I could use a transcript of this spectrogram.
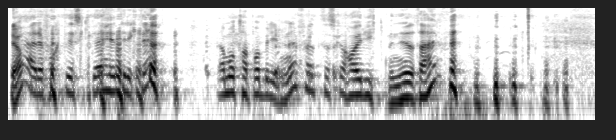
Ja. det er det faktisk. Det er helt riktig. Jeg må ta på brillene for at jeg skal ha rytmen i dette her.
